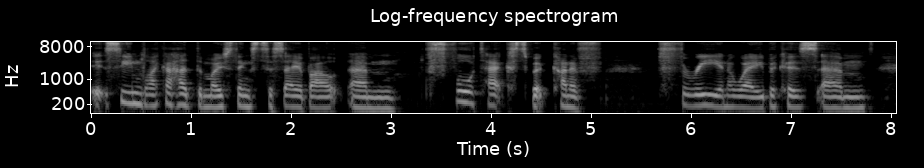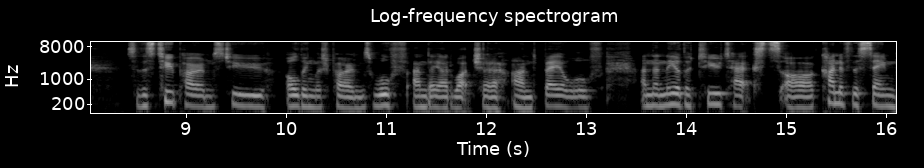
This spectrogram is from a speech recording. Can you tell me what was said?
it seemed like I had the most things to say about um, four texts, but kind of three in a way because um, so there's two poems, two Old English poems, Wulf and Eadwacer and Beowulf, and then the other two texts are kind of the same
